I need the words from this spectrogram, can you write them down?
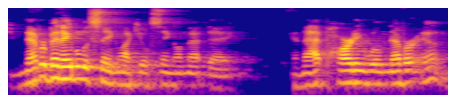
You've never been able to sing like you'll sing on that day. And that party will never end.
